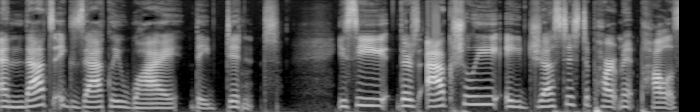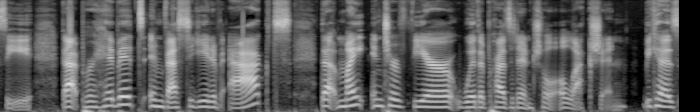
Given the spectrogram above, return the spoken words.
And that's exactly why they didn't. You see, there's actually a Justice Department policy that prohibits investigative acts that might interfere with a presidential election, because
